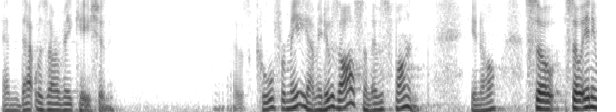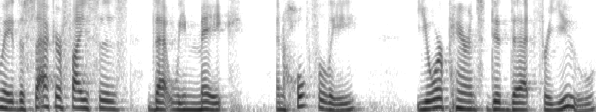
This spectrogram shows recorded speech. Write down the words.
And that was our vacation. It was cool for me. I mean it was awesome. It was fun you know? So so anyway the sacrifices that we make and hopefully your parents did that for you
